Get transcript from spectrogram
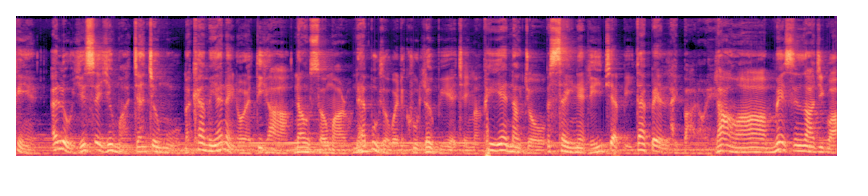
ခင်ရဲ့ အဲ့လိုရစ်စစ်ရုပ်မှာကြမ်းကြုတ်မှုကိုမခံမရနိုင်တော့တဲ့တီဟာနောက်ဆုံးမှာတော့နတ်ပူဇော်ပွဲတစ်ခုလှုပ်ပြီးတဲ့အချိန်မှာဖေရဲ့နောက်ကျောပစိန်နဲ့လီးဖြတ်ပြီးတက်ပဲ့လိုက်ပါတော့တယ်လာဟာမင်းစဉ်းစားကြည့်ကွာ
